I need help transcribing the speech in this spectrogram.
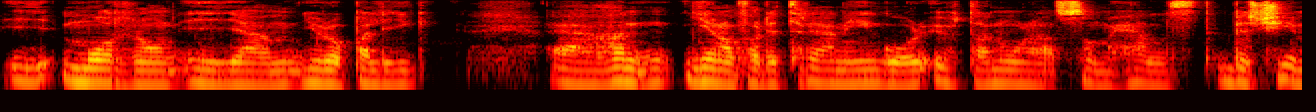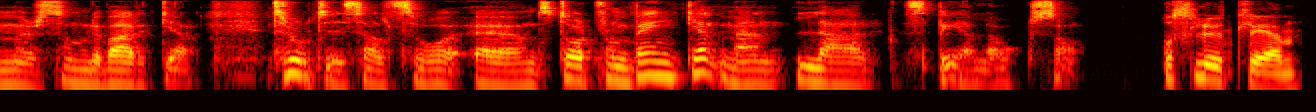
i morgon i eh, Europa League han genomförde träning igår utan några som helst bekymmer som det verkar. Troligtvis alltså eh, start från bänken men lär spela också. Och slutligen,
